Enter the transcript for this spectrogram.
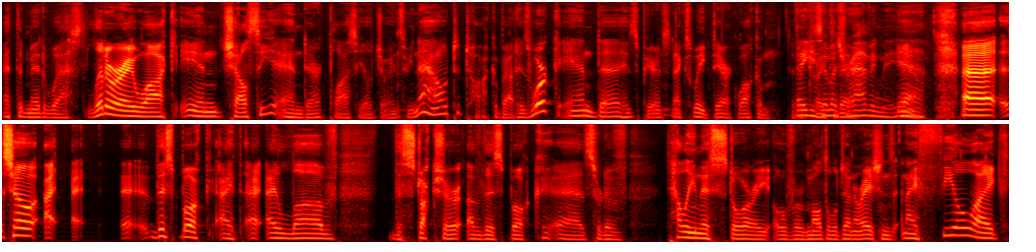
at the Midwest Literary Walk in Chelsea. And Derek Palacio joins me now to talk about his work and uh, his appearance next week. Derek, welcome. Thank you so much today. for having me. Yeah. yeah. Uh, so I, I, uh, this book, I, I, I, love the structure of this book, uh, sort of telling this story over multiple generations. And I feel like,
